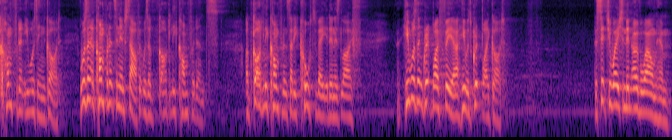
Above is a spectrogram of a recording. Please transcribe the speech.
confident he was in God. It wasn't a confidence in himself, it was a godly confidence. A godly confidence that he cultivated in his life. He wasn't gripped by fear, he was gripped by God. The situation didn't overwhelm him.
